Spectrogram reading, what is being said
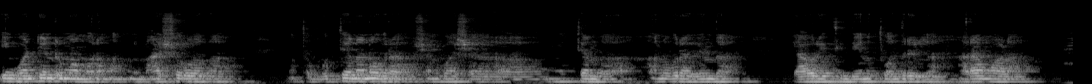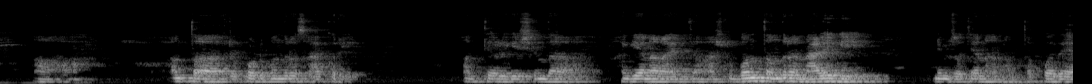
ಹಿಂಗೆ ಹೊಂಟೇನ್ರಿ ಮರ ಮತ್ತು ನಿಮ್ಮ ಆಶೀರ್ವಾದ ಮತ್ತು ಮುತ್ಯನ ಅನುಗ್ರಹ ಹುಸೇನ್ ಭಾಷಾ ಮುತ್ಯಂದ ಅನುಗ್ರಹದಿಂದ ಯಾವ ರೀತಿಯಿಂದ ಏನೂ ತೊಂದರೆ ಇಲ್ಲ ಆರಾಮಾಳ ಅಂತ ರಿಪೋರ್ಟ್ ಬಂದರೂ ಸಾಕು ರೀ ಅಂಥೇಳಿ ಗೇಶಿಂದ ಹಂಗೇನಾರ ಆಯ್ತು? ಅಷ್ಟು ಬಂತಂದ್ರೆ ನಾಳೆಗೆ ನಿಮ್ಮ ಜೊತೆ ನಾನು ತಪ್ಪದೇ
